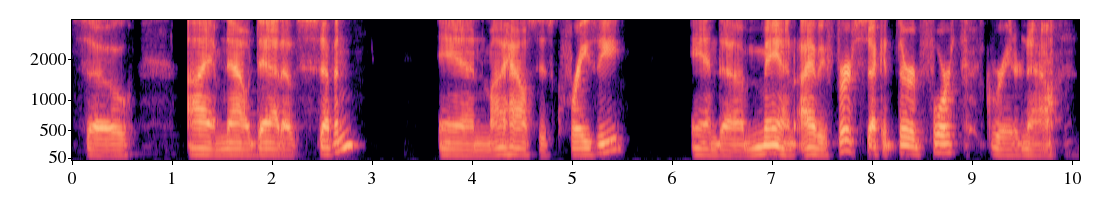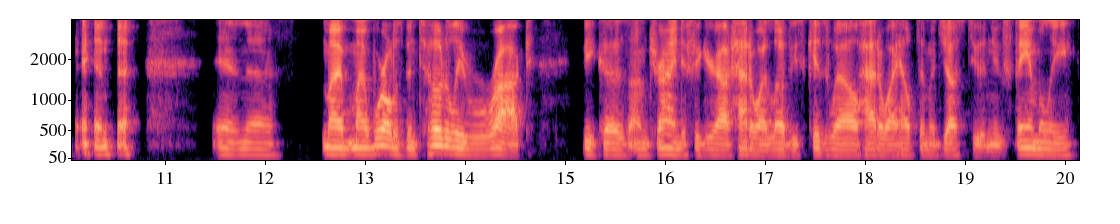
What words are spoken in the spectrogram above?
So I am now dad of seven, and my house is crazy. And uh, man, I have a first, second, third, fourth grader now. and uh, and uh, my my world has been totally rocked because I'm trying to figure out how do I love these kids well? How do I help them adjust to a new family?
